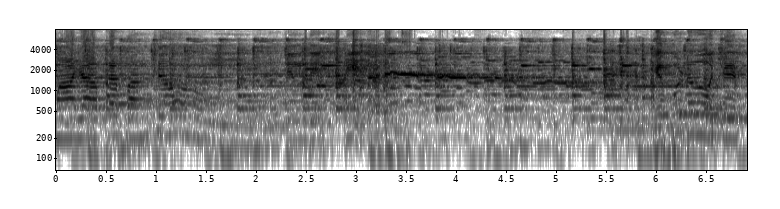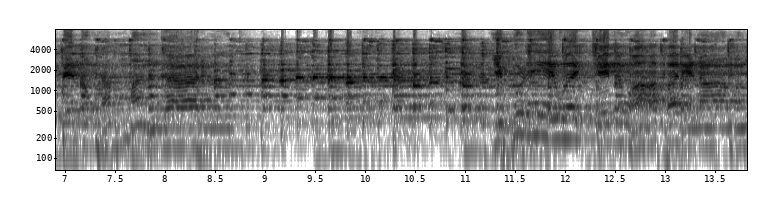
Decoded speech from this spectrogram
మాయా ప్రపంచం. చెప్పెను బ్రహ్మంగారు. ఇప్పుడే వచ్చెను ఆ పరిణామం.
